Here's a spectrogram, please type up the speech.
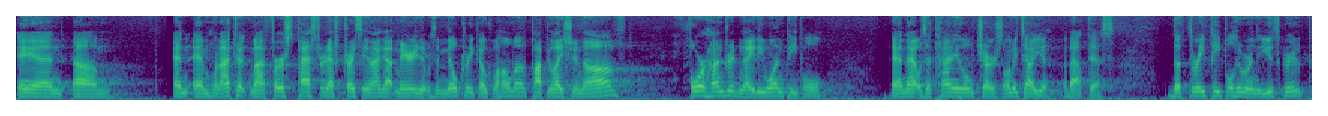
And, um, and, and when I took my first pastorate after Tracy and I got married, it was in Mill Creek, Oklahoma, population of 481 people. And that was a tiny little church. let me tell you about this. The three people who were in the youth group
